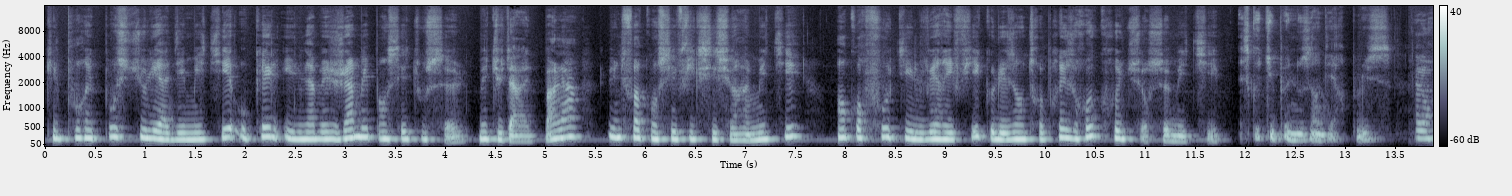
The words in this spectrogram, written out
qu'ils pourraient postuler à des métiers auxquels ils n'avaient jamais pensé tout seuls. Mais tu t'arrêtes pas là. Une fois qu'on s'est fixé sur un métier, encore faut-il vérifier que les entreprises recrutent sur ce métier. Est-ce que tu peux nous en dire plus? Alors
